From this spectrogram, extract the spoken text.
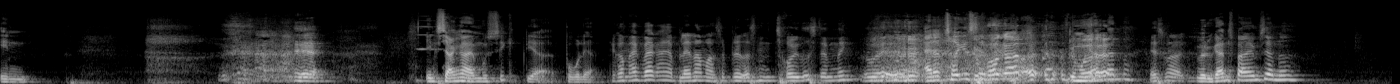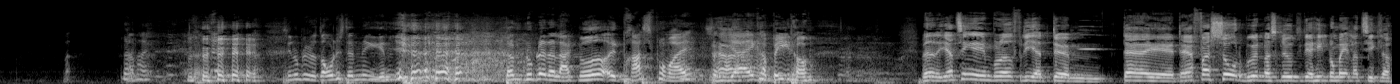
en, en genre af musik bliver populær. Jeg kan mærke, hver gang jeg blander mig, så bliver der sådan en trykket stemning. Øh, Er der trykket Du må godt. Du må gerne blande dig. jeg skal nok... Vil du gerne spørge MC om noget? Nej, nej. Se, nu bliver der dårlig stemning igen. der, nu bliver der lagt noget og et pres på mig, som jeg ikke har bedt om. Ved du, jeg tænker på noget, fordi at, øhm, da, øh, da jeg først så, du begyndte at skrive de der helt normale artikler,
